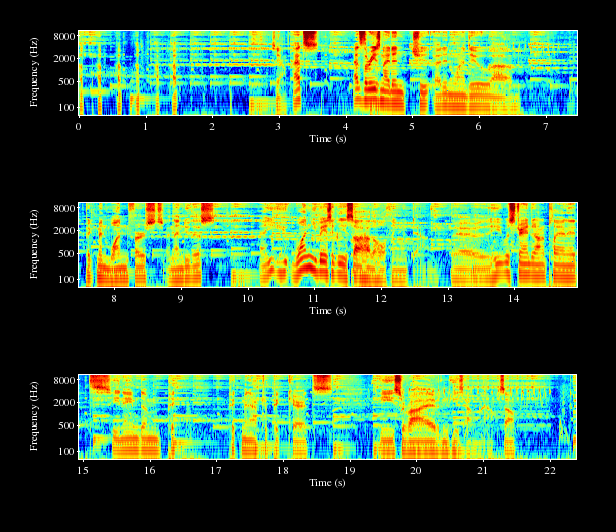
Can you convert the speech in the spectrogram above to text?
up, up, up, up, up, up. So yeah, that's that's the reason I didn't choose. I didn't want to do um, Pikmin one first and then do this. Uh, you, you, one, you basically saw how the whole thing went down. Uh, was stranded on a planet. He named him Pick Pikmin after Pick Carrots. He survived and he's home now. So oh,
